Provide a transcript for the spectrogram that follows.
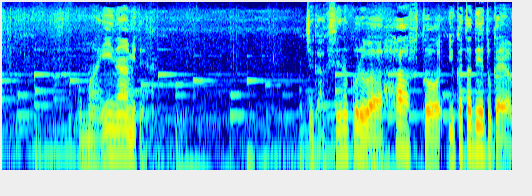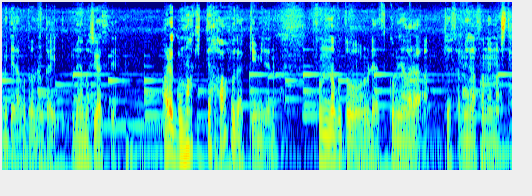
「お前いいな」みたいな「じゃあ学生の頃はハーフと浴衣デートかよ」みたいなことをなんか羨ましがってて「あれごまきってハーフだっけ?」みたいな。そんなことを俺は突っ込みながら今朝目が覚めました。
